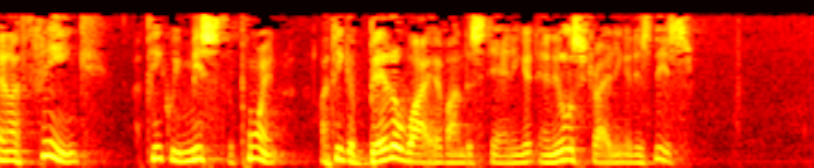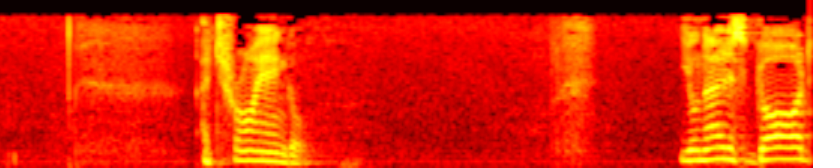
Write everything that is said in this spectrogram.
And I think, I think we miss the point I think a better way of understanding it and illustrating it is this. A triangle. You'll notice God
